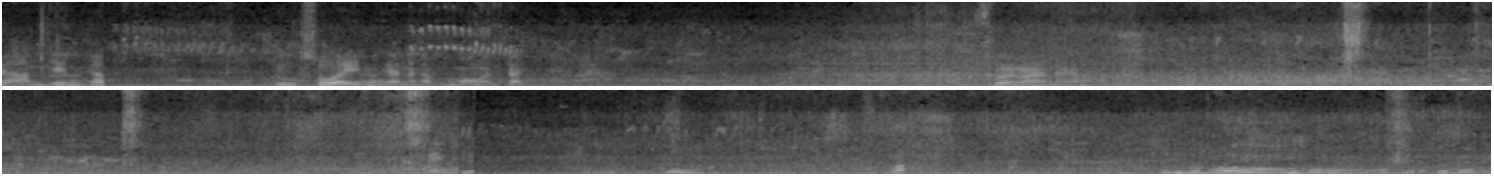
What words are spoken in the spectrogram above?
ยามเย็นครับ ดูสวยเหมือนกันนะครับ มองไกลๆสวยมากเลยครับเล่นว้าโอ้เมื่อเมื่อเสียเพื่อนเมื่อไหร่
